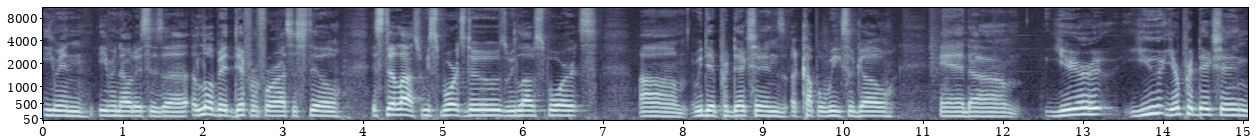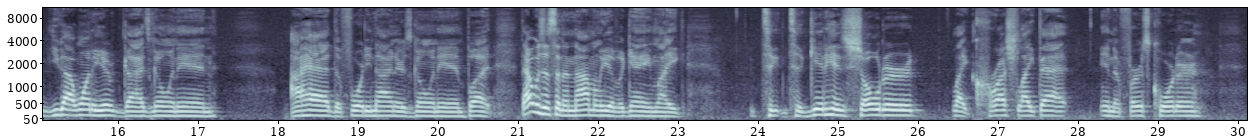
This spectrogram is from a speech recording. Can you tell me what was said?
even even though this is a, a little bit different for us, it's still it's still us. We sports dudes. We love sports. Um, we did predictions a couple weeks ago, and um, your you your prediction you got one of your guys going in. I had the 49ers going in, but that was just an anomaly of a game. Like to to get his shoulder like crushed like that in the first quarter.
